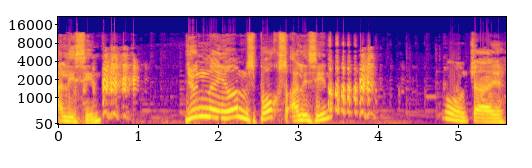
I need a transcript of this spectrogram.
Alisin? Yun na yun, spokes, alisin? Oh, chay.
